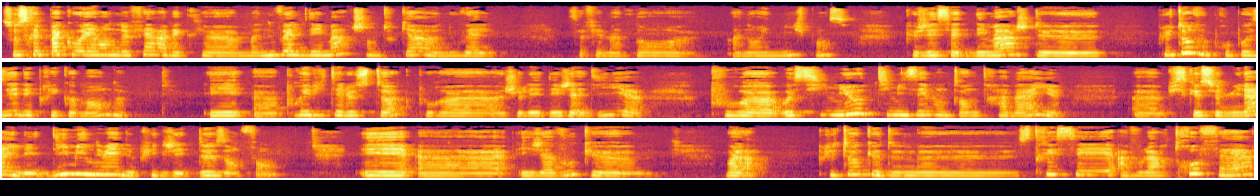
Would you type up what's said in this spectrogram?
ce serait pas cohérent de le faire avec euh, ma nouvelle démarche. En tout cas nouvelle. Ça fait maintenant un an et demi je pense que j'ai cette démarche de plutôt vous proposer des précommandes. Et pour éviter le stock pour je l'ai déjà dit pour euh, aussi mieux optimiser mon temps de travail, euh, puisque celui-là, il est diminué depuis que j'ai deux enfants. Et, euh, et j'avoue que, voilà, plutôt que de me stresser à vouloir trop faire,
